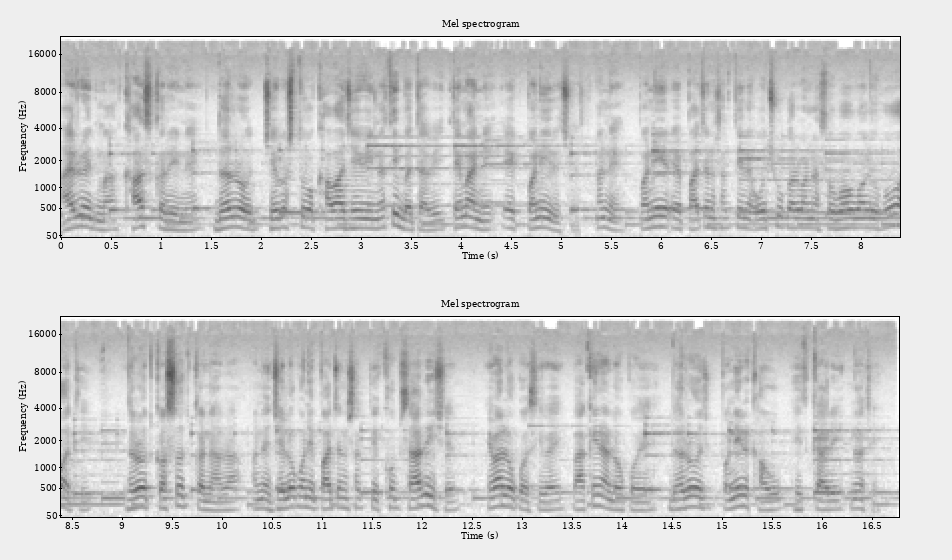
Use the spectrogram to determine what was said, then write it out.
આયુર્વેદમાં ખાસ કરીને દરરોજ જે વસ્તુઓ ખાવા જેવી નથી બતાવી તેમાંની એક પનીર છે અને પનીર એ પાચન શક્તિને ઓછું કરવાના સ્વભાવવાળું હોવાથી દરરોજ કસરત કરનારા અને જે લોકોની પાચન શક્તિ ખૂબ સારી છે એવા લોકો સિવાય બાકીના લોકોએ દરરોજ પનીર ખાવું હિતકારી નથી.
